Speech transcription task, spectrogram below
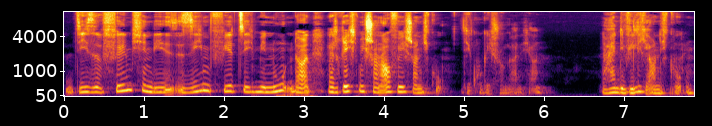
diese Filmchen, die 47 Minuten dauern, das riecht mich schon auf, will ich schon nicht gucken. Die gucke ich schon gar nicht an. Nein, die will ich auch nicht gucken.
